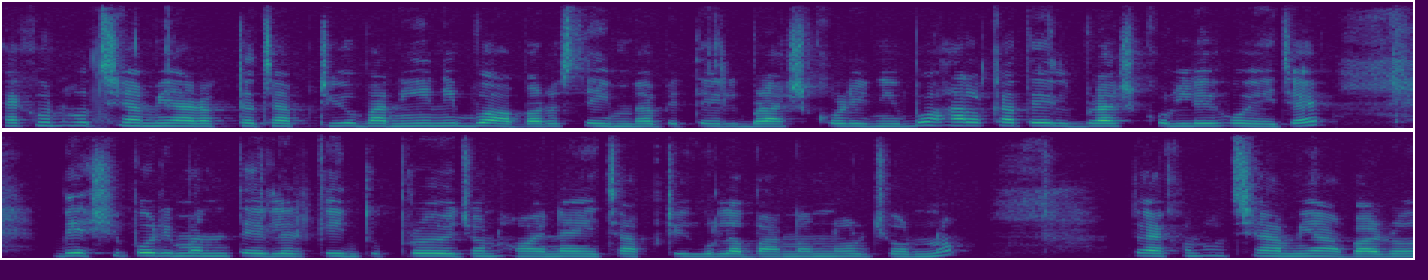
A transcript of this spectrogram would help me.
এখন হচ্ছে আমি আর একটা চাপটিও বানিয়ে নিব, আবারও সেমভাবে তেল ব্রাশ করে নিব। হালকা তেল ব্রাশ করলেই হয়ে যায়। বেশি পরিমাণ তেলের কিন্তু প্রয়োজন হয় না এই চাপটিগুলো বানানোর জন্য। তো এখন হচ্ছে আমি আবারও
